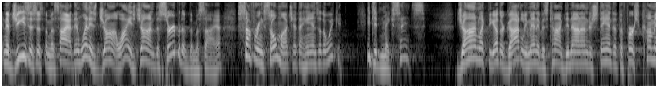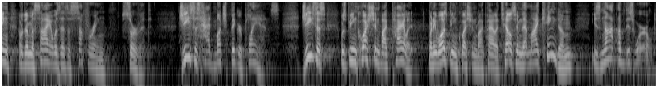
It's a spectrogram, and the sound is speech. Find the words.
And if Jesus is the Messiah, then when is John, why is John, the servant of the Messiah, suffering so much at the hands of the wicked? It didn't make sense. John, like the other godly men of his time, did not understand that the first coming of the Messiah was as a suffering servant. Jesus had much bigger plans. Jesus was being questioned by Pilate. When he was being questioned by Pilate, tells him that my kingdom is not of this world.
